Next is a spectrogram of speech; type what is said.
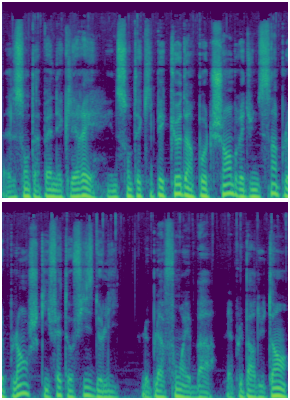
Elles sont à peine éclairées et ne sont équipées que d'un pot de chambre et d'une simple planche qui fait office de lit. Le plafond est bas. La plupart du temps,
